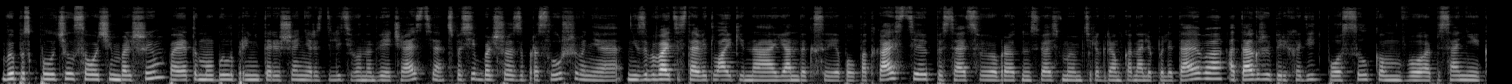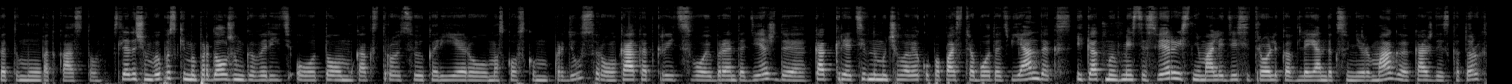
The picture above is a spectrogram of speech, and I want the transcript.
Выпуск получился очень большим, поэтому было принято решение разделить его на две части. Спасибо большое за прослушивание. Не забывайте ставить лайки на Яндекс и Apple подкасте, писать свою обратную связь в моем телеграм-канале Полетаева, а также переходить по ссылкам в описании к этому подкасту. В следующем выпуске мы продолжим говорить о том, как строить свою карьеру московскому продюсеру, как открыть свой бренд одежды, как креативному человеку попасть работать в Яндекс, и как мы вместе с Верой снимали 10 роликов для Яндекс Универмага, каждый из которых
